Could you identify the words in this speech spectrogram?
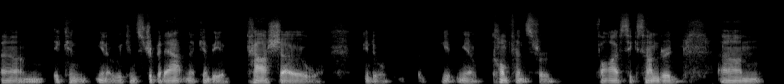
Um, it can, you know, we can strip it out and it can be a car show or we can do a, you know, conference for five, 600. Um,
